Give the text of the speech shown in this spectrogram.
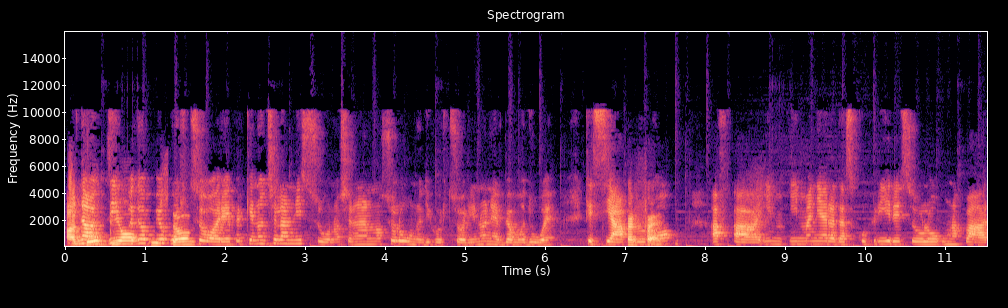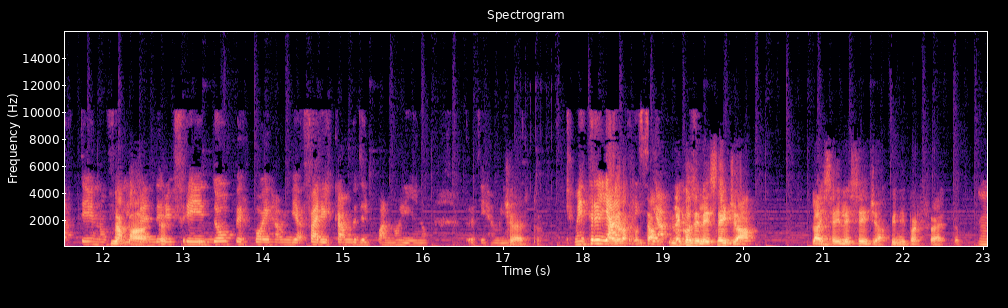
a no, doppio, zip doppio cursore. cursore perché non ce l'ha nessuno, ce ne hanno solo uno di cursori, noi ne abbiamo due che si aprono a- a- in, in maniera da scoprire solo una parte, non parte, prendere freddo per poi cambia- fare il cambio del pannolino praticamente. Certo. Mentre gli Allora, altri le cose le sai già. Le Mm. sai, le sai già, quindi perfetto. Mm.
